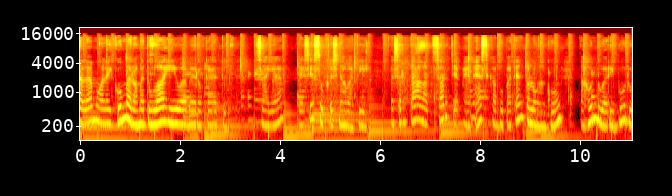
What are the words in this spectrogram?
Assalamualaikum warahmatullahi wabarakatuh. Saya Resi Sukrisnawati, peserta Latsar CPNS Kabupaten Tulungagung tahun 2021,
